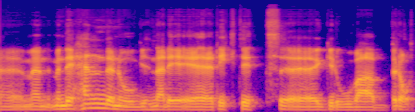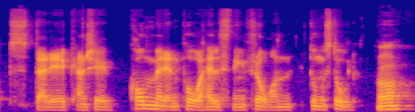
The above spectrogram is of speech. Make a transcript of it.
Eh, men, men det händer nog när det är riktigt eh, grova brott där det kanske kommer en påhälsning från domstol. Ja.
